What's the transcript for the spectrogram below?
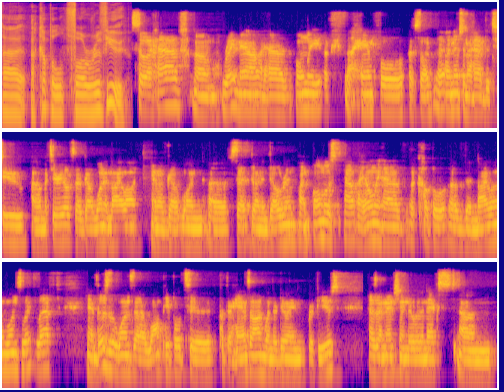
uh, a couple for review? So I have um, right now. I have only a, a handful. Of, so I, I, mentioned I have the two uh, materials. I've got one in nylon and I've got one uh, set done in Delrin. I'm almost out. I only have a couple of the nylon ones left, and those are the ones that I want people to put their hands on when they're doing reviews. As I mentioned, over the next um,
